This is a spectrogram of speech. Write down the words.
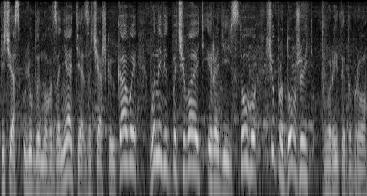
Під час улюбленого заняття за чашкою кави вони відпочивають і радіють з того, що продовжують творити добро.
